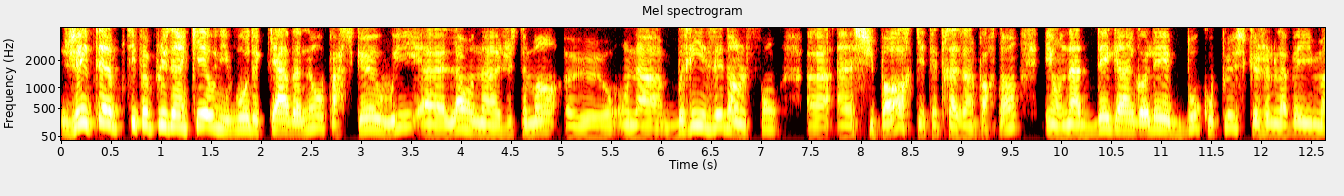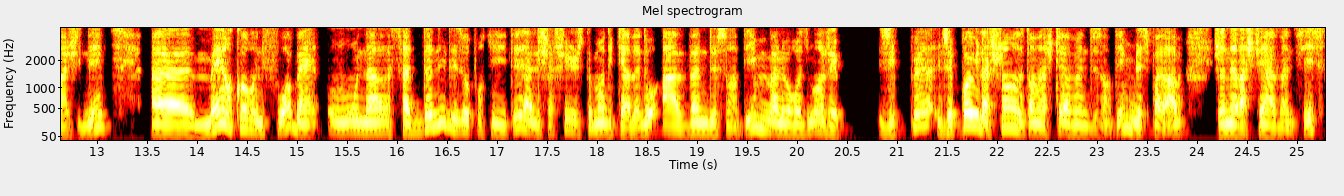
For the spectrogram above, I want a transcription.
J'ai été un petit peu plus inquiet au niveau de Cardano parce que oui, euh, là on a justement euh, on a brisé dans le fond euh, un support qui était très important et on a dégringolé beaucoup plus que je ne l'avais imaginé. mais encore une fois, ben on a ça donnait des opportunités d'aller chercher justement du Cardano à 22 centimes. Malheureusement, j'ai j'ai pas, pas eu la chance d'en acheter à 22 centimes, mais c'est pas grave. J'en ai racheté à 26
